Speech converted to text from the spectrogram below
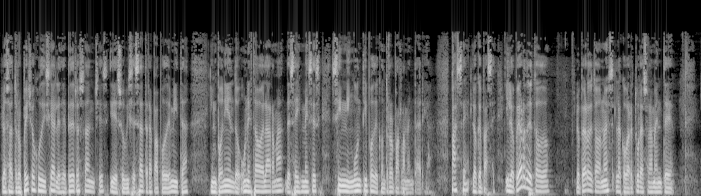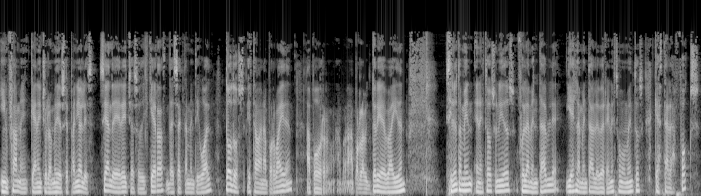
los atropellos judiciales de Pedro Sánchez y de su vicesátrapa Podemita, imponiendo un estado de alarma de seis meses sin ningún tipo de control parlamentario. Pase lo que pase. Y lo peor de todo, lo peor de todo no es la cobertura solamente infame que han hecho los medios españoles, sean de derechas o de izquierdas, da exactamente igual. Todos estaban a por Biden, a por, a por la victoria de Biden sino también en Estados Unidos fue lamentable, y es lamentable ver en estos momentos, que hasta la Fox,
